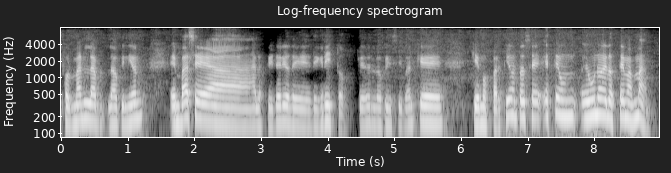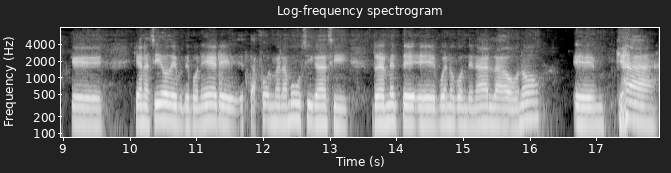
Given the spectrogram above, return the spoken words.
formar la, opinión en base a, los criterios de, Cristo, que es lo principal que, que hemos partido. Entonces, este es, un, es uno de los temas más que que ha nacido de, poner eh, esta forma en la música, si realmente es bueno condenarla o no. Que ha,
